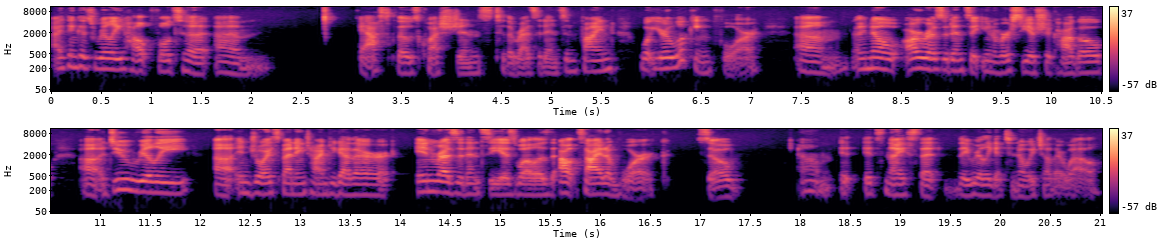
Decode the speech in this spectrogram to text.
i think it's really helpful to um, ask those questions to the residents and find what you're looking for um, i know our residents at university of chicago uh, do really uh, enjoy spending time together in residency as well as outside of work so um, it, it's nice that they really get to know each other well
